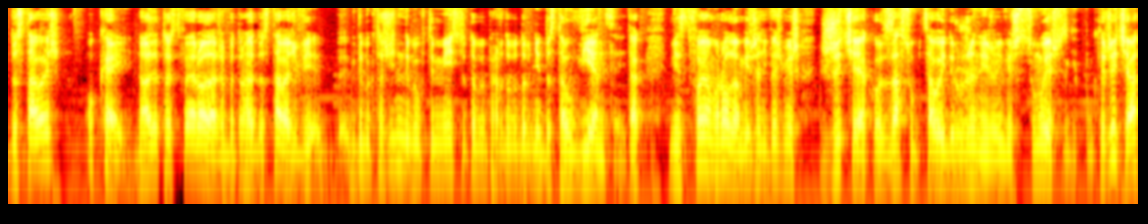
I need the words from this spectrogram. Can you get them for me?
Dostałeś? Okej, okay. no ale to jest twoja rola, żeby trochę dostawać. Gdyby ktoś inny był w tym miejscu, to by prawdopodobnie dostał więcej, tak? Więc twoją rolą, jeżeli weźmiesz życie jako zasób całej drużyny, jeżeli wiesz, sumujesz wszystkie punkty życia,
